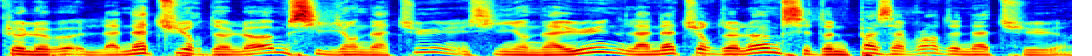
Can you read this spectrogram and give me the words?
que la nature de l'homme, s'il y, en a une, la nature de l'homme, c'est de ne pas avoir de nature.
